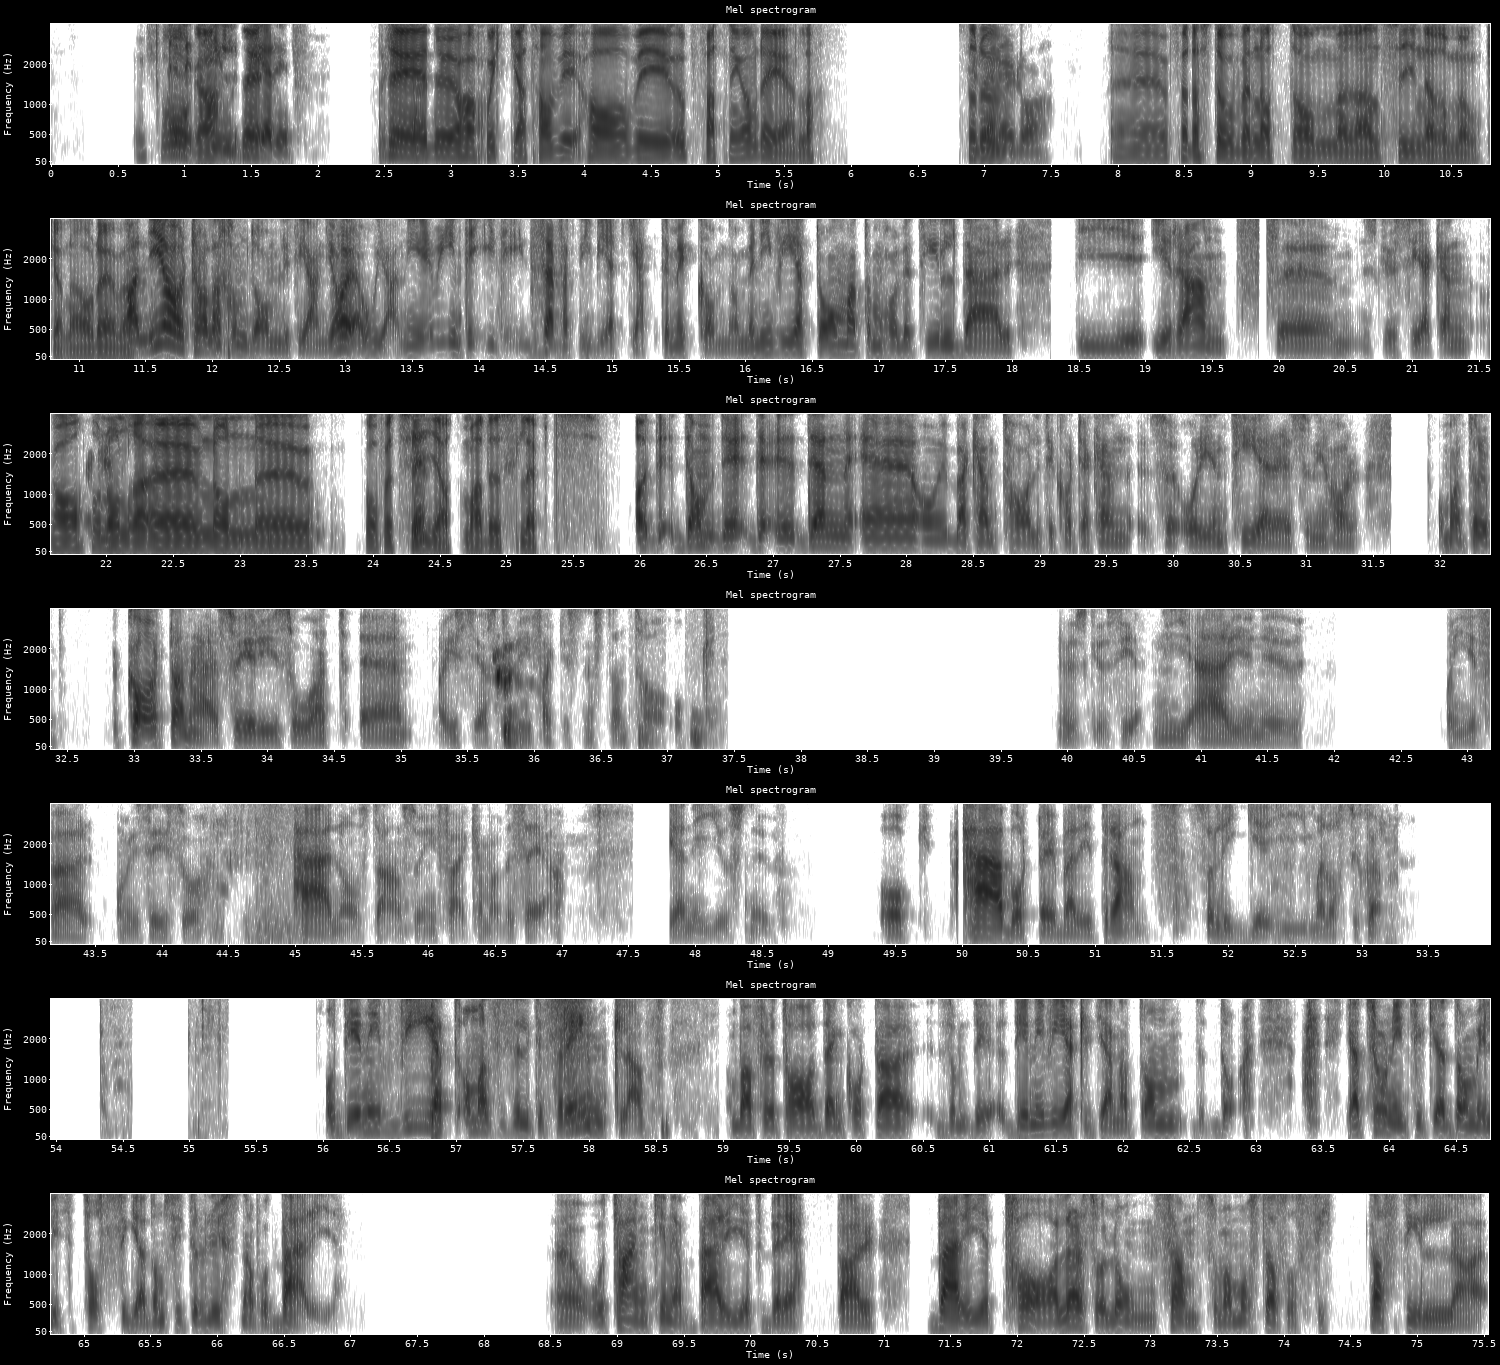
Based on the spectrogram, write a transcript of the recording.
Fråga. Eller tillber Det, det. du har skickat, har vi, har vi uppfattning om det eller? Så Hur menar du då, för det stod väl något om ransiner och munkarna och det väl? Ja, ni har hört talas om dem lite grann. Ja, ja, oh ja. Ni, inte, inte, inte så för att ni vet jättemycket om dem, men ni vet om att de håller till där i, i Rants. Eh, nu ska vi se, jag kan... Ja, och någon, ra- eh, någon eh, profetia som hade släppts. De, de, de, de, den, eh, om vi bara kan ta lite kort, jag kan så orientera er så ni har. Om man tar upp kartan här så är det ju så att, eh, ja just det, jag skulle ju faktiskt nästan ta och. Nu ska vi se, ni är ju nu ungefär, om vi säger så, här någonstans ungefär kan man väl säga. Är ni just nu. Och här borta är berget Rants som ligger i Malossesjön. Och det ni vet, om man ser lite förenklat, bara för att ta den korta, liksom det, det ni vet lite grann att de, de, jag tror ni tycker att de är lite tossiga, de sitter och lyssnar på ett berg. Eh, och tanken är att berget berättar, berget talar så långsamt så man måste alltså sitta stilla.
